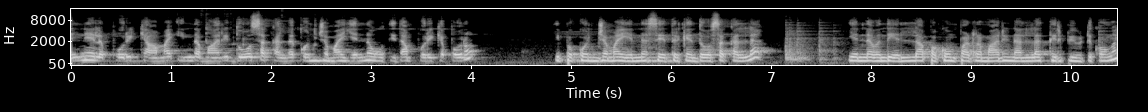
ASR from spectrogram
எண்ணெயில் பொரிக்காமல் இந்த மாதிரி தோசைக்கல்ல கொஞ்சமாக எண்ணெய் ஊற்றி தான் பொரிக்க போகிறோம் இப்போ கொஞ்சமாக எண்ணெய் சேர்த்துருக்கேன் தோசைக்கல்ல. எண்ணெய் வந்து எல்லா பக்கமும் படுற மாதிரி நல்லா திருப்பி விட்டுக்கோங்க.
